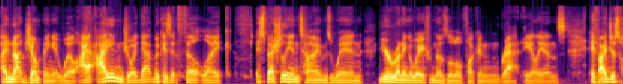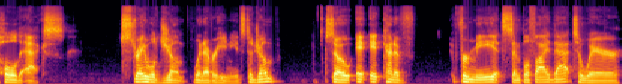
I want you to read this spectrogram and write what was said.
I'm not jumping at will. I, I enjoyed that because it felt like, especially in times when you're running away from those little fucking rat aliens, if I just hold X, Stray will jump whenever he needs to jump. So it, it kind of, for me, it simplified that to where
